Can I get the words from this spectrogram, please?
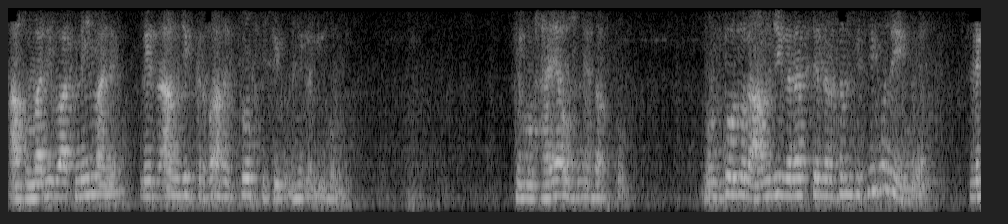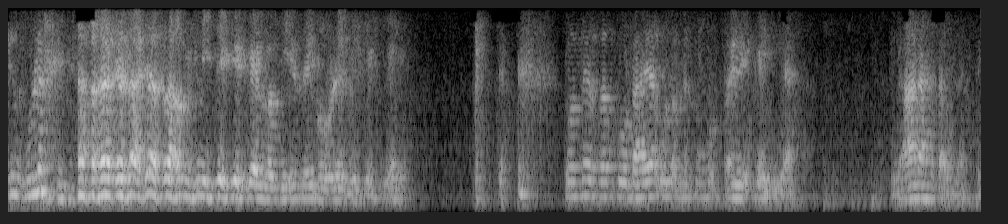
आप हमारी बात नहीं माने लेकिन राम जी कृपा से चोट किसी को नहीं लगी होगी। फिर उठाया उसने सबको। उनको तो राम जी के रथ के दर्शन किसी को नहीं हुए, लेकिन उलट राजा राम नीचे गिर गए बगीचे से घोड़े में गिर गए। तो उसने सबको उठाया, उन्होंने तुमको पहले कह दिया आ रहा था से।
